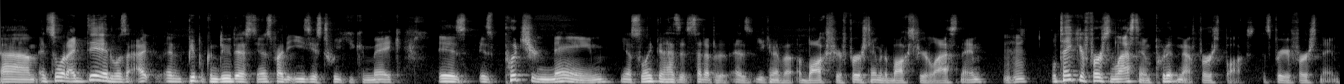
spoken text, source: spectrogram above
Um, and so what I did was, I and people can do this. You know, it's probably the easiest tweak you can make is is put your name. You know, so LinkedIn has it set up as you can have a, a box for your first name and a box for your last name. Mm-hmm. We'll take your first and last name, and put it in that first box. That's for your first name,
